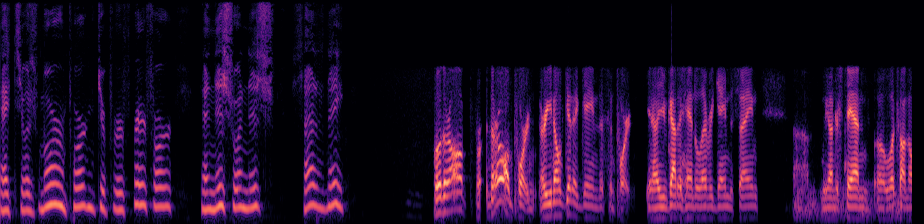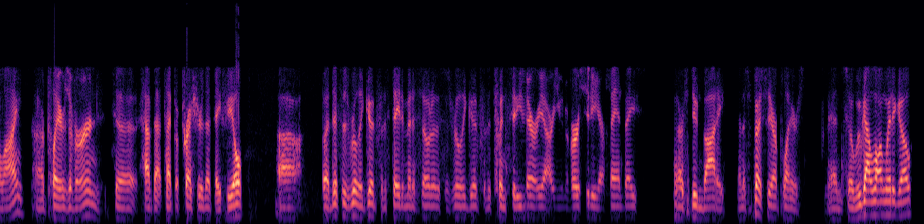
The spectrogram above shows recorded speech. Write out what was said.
that was more important to prepare for than this one this Saturday? Well, they're all they're all important, or you don't get a game this important. You know, you've got to handle every game the same. Um, we understand uh, what's on the line. Our players have earned to have that type of pressure that they feel. Uh, but this is really good for the state of Minnesota. This is really good for the Twin Cities area, our university, our fan base, and our student body, and especially our players. And so we've got a long way to go.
